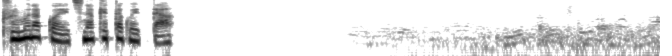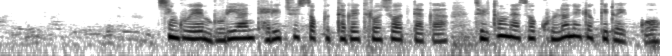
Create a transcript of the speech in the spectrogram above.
불문학과에 진학했다고 했다. 친구의 무리한 대리 출석 부탁을 들어주었다가 들통나서 곤란을 겪기도 했고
